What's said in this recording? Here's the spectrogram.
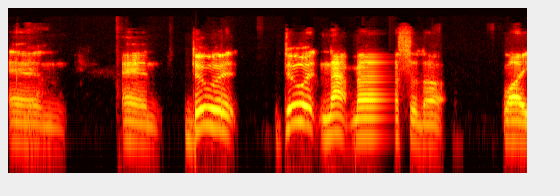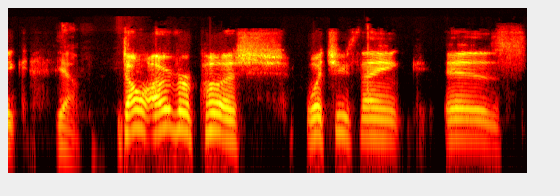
and yeah. and do it do it not mess it up. Like yeah. Don't over push what you think is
